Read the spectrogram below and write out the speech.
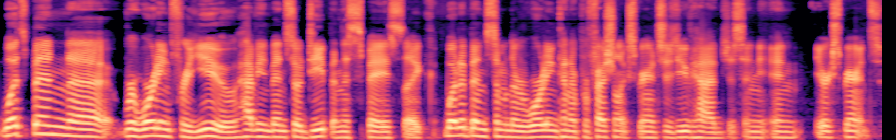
What's been uh, rewarding for you, having been so deep in this space? Like, what have been some of the rewarding kind of professional experiences you've had just in in your experience?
